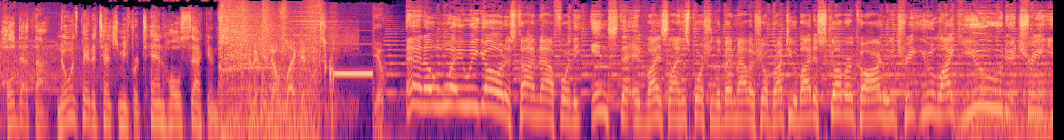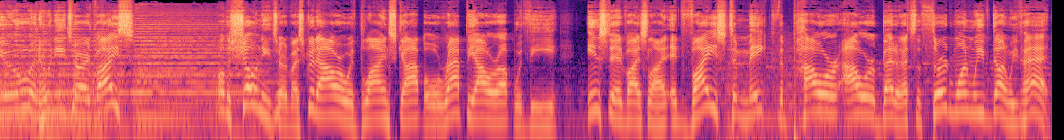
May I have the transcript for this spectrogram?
Hold that thought. No one's paid attention to me for 10 whole seconds. And if you don't like it, screw you. And away we go. It is time now for the Insta Advice Line. This portion of the Ben Maller Show brought to you by Discover Card. We treat you like you'd treat you. And who needs our advice? Well, the show needs our advice. Good hour with Blind Scott, but we'll wrap the hour up with the Insta Advice Line. Advice to make the Power Hour better. That's the third one we've done, we've had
